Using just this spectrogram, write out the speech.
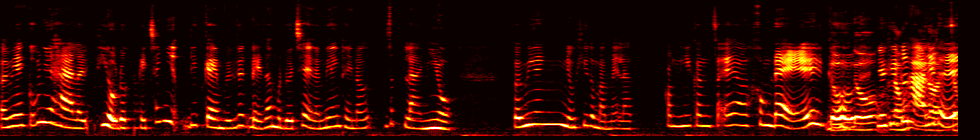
và Minh Anh cũng như Hà là hiểu được cái trách nhiệm đi kèm với việc để ra một đứa trẻ và Minh Anh thấy nó rất là nhiều. Với Minh Anh nhiều khi còn bảo mẹ là con nghĩ con sẽ ờ, không đẻ kiểu đúng, đúng. nhiều khi cứ nói như thế.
